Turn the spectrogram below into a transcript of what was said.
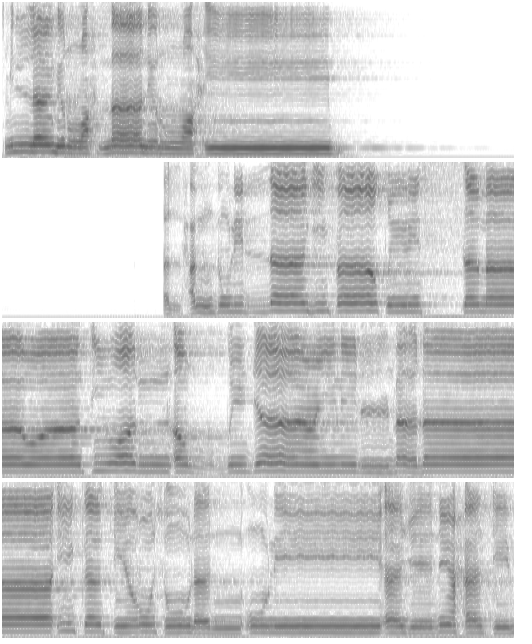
بسم الله الرحمن الرحيم. الحمد لله فاطر السماوات والأرض جاعل الملائكة رسلا أجنحة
